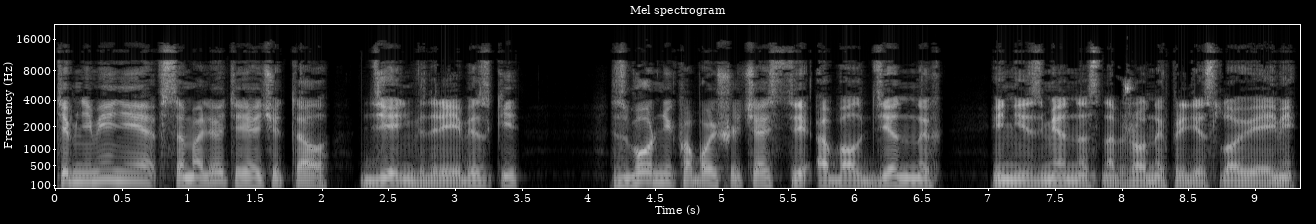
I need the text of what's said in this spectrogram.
Тем не менее, в самолете я читал «День в дребезги», сборник по большей части обалденных и неизменно снабженных предисловиями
